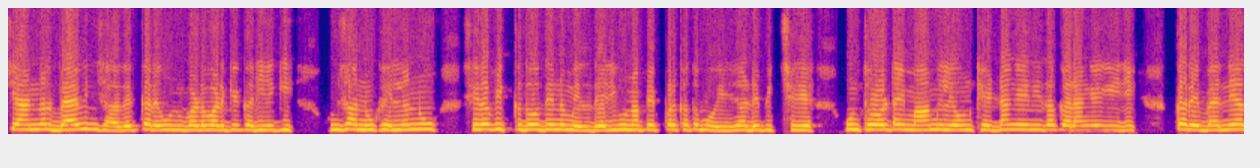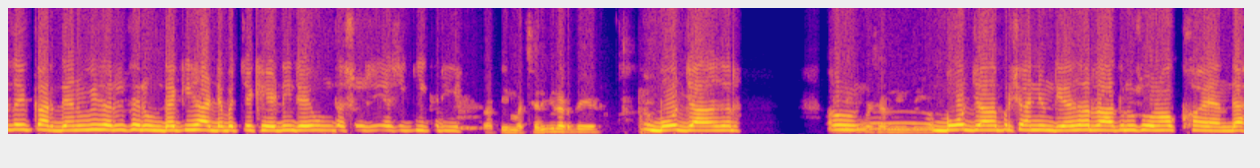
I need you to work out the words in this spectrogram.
ਚੈਨਲ ਬਹਿ ਵੀ ਨਹੀਂ ਸਕਦੇ ਘਰੇ ਹੁਣ ਵੜ ਵੜ ਕੇ ਕਰੀਏ ਕਿ? ਹੁਣ ਸਾਨੂੰ ਖੇਲਣ ਨੂੰ ਸਿਰਫ ਇੱਕ ਦੋ ਦਿਨ ਮਿਲਦੇ ਆ ਜੀ ਹੁਣ ਆ ਪੇਪਰ ਖਤਮ ਹੋਈ ਸਾਡੇ ਪਿੱਛੇ ਹੁਣ ਥਰਡ ਟਾਈਮ ਆ ਮਿਲੇ ਹੁਣ ਖੇਡਾਂਗੇ ਨਹੀਂ ਤਾਂ ਕਰਾਂਗੇ ਕੀ ਜੀ? ਘਰੇ ਬਹਿੰਦੇ ਆ ਤੇ ਘਰਦਿਆਂ ਨੂੰ ਵੀ ਸਰ ਫਿਰ ਹੁੰਦਾ ਕਿ ਸਾਡੇ ਬੱਚੇ ਖੇਡ ਨਹੀਂ ਰਹੇ ਹੁਣ ਦੱਸੋ ਜੀ ਅਸੀਂ ਕੀ ਕਰੀਏ? ਰਾਤੀ ਮੱਛਰ ਵੀ ਲੜਦੇ ਆ? ਬਹੁਤ ਜ਼ਿਆਦਾ ਸਰ। ਬਹੁਤ ਜ਼ਿਆਦਾ ਪਰੇਸ਼ਾਨੀ ਹੁੰਦੀ ਹੈ ਸਰ ਰਾਤ ਨੂੰ ਸੌਣਾ ਔਖਾ ਹੋ ਜਾਂਦਾ।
